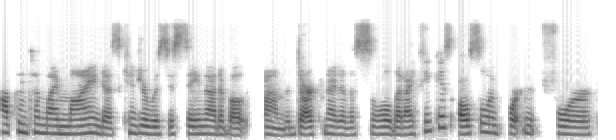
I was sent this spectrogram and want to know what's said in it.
popped into my mind as Kendra was just saying that about um, the dark night of the soul, that I think is also important for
